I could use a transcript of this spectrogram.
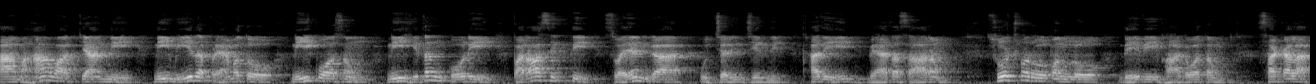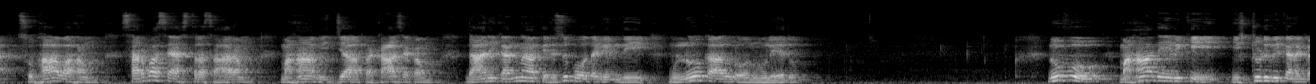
ఆ మహావాక్యాన్ని నీ మీద ప్రేమతో నీకోసం నీ హితం కోరి పరాశక్తి స్వయంగా ఉచ్చరించింది. అది వేదసారం. సూక్ష్మరూపంలో దేవీ భాగవతం. సకల శుభావహం సర్వశాస్త్ర సారం. మహావిద్యా ప్రకాశకం. దానికన్నా తెలుసుకోదగింది ముల్లోకాల్లోనూ లేదు. నువ్వు మహాదేవికి ఇష్టుడివి కనుక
